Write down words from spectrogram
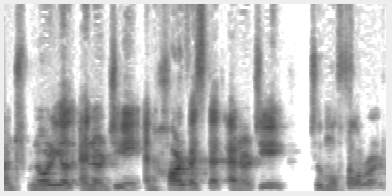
entrepreneurial energy and harvest that energy to move forward.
